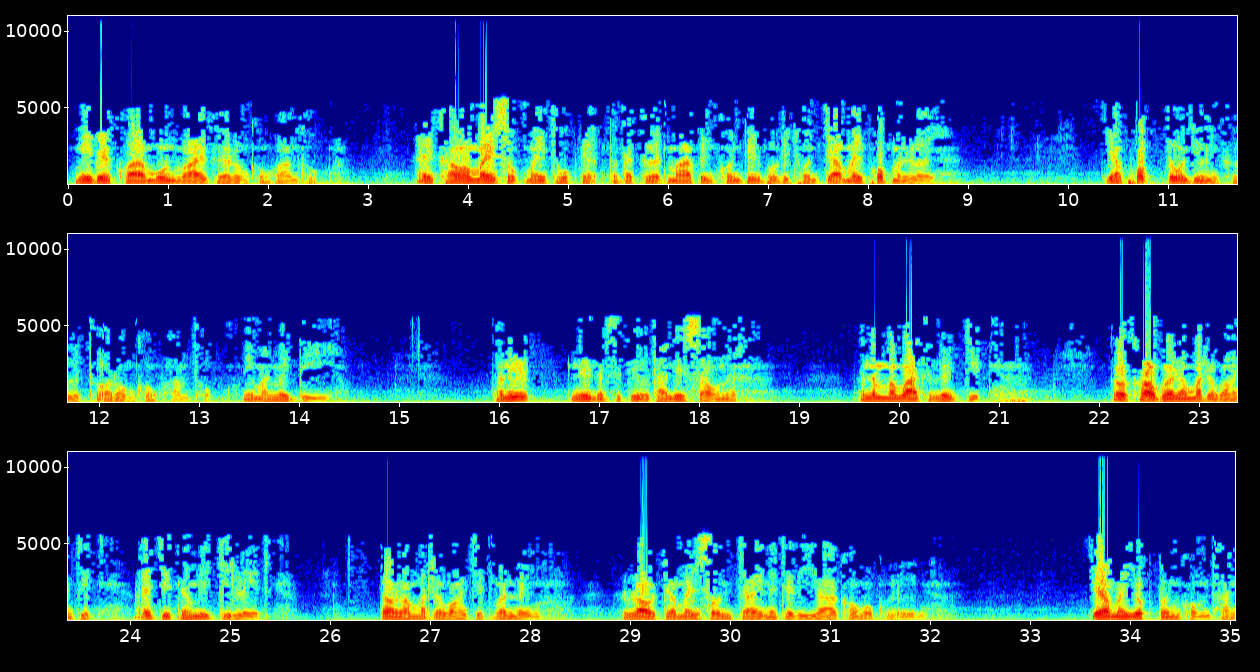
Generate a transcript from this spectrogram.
มีแต่ความวุ่นวายคืออารมณ์ของความทุกข์ให้เขาไม่สุขไม่ทุกข์เนี่ยตั้งแต่เกิดมาเป็นคนเป็นปุถุชนจะไม่พบมันเลยจะพบตัวยืนคือตัวอารมณ์ของความทุกข์นี่มันไม่ดีตอนนี้นี่ในสติปัฏฐานที่สองเนี่ยนนั้นมาว่าถึงเรื่องจิต ก็เข้าไประมัดระวังจิต ไอ้จิตนั้นมีกิเลส ต้องระมัดระวังจิตวันหนึ่ง เราจะไม่สนใจในจริยาของบุคคลอื่น จะไม่ยกตนข่มท่าน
